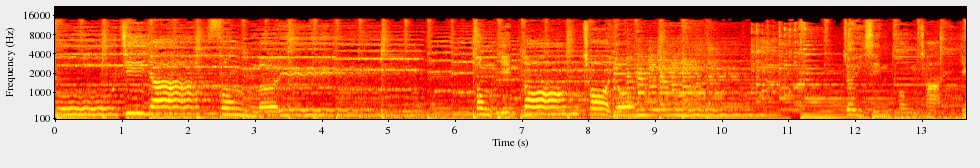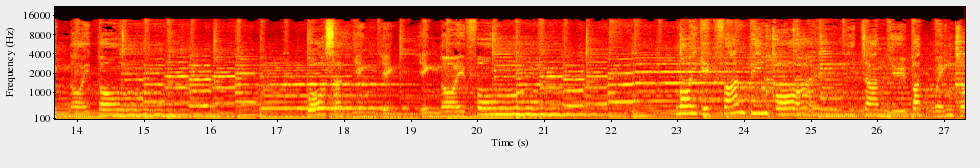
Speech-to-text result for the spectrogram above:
付之一。风里，通然当初勇，追线同柴仍耐冻，果实盈盈仍耐风。爱极反变害，赞誉不永在，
